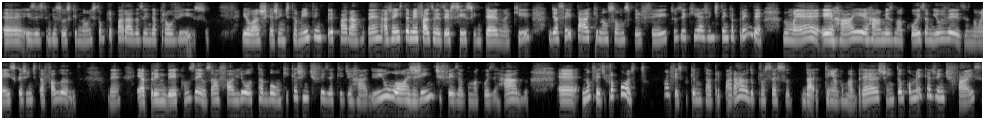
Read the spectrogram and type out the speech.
é, existem pessoas que não estão preparadas ainda para ouvir isso. E eu acho que a gente também tem que preparar, né? A gente também faz um exercício interno aqui de aceitar que não somos perfeitos e que a gente tem que aprender. Não é errar e errar mesma coisa mil vezes, não é isso que a gente está falando, né? É aprender com os erros. Ah, falhou, tá bom, o que, que a gente fez aqui de errado? E o a gente fez alguma coisa errado, é, não fez de propósito não fez porque não está preparado, o processo tem alguma brecha. Então, como é que a gente faz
